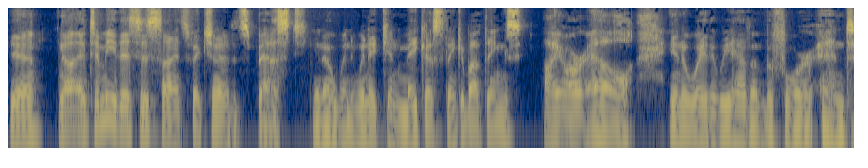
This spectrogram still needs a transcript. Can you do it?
Yeah, Now, to me, this is science fiction at its best. You know, when when it can make us think about things IRL in a way that we haven't before, and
